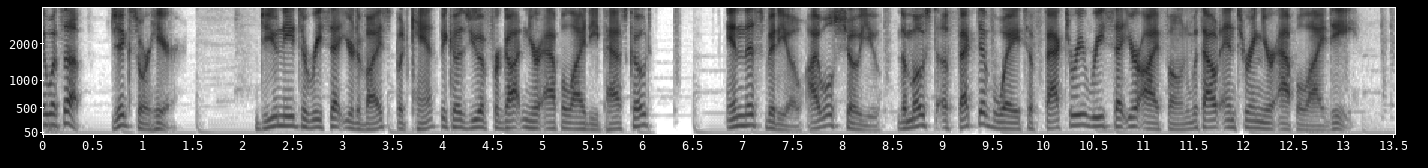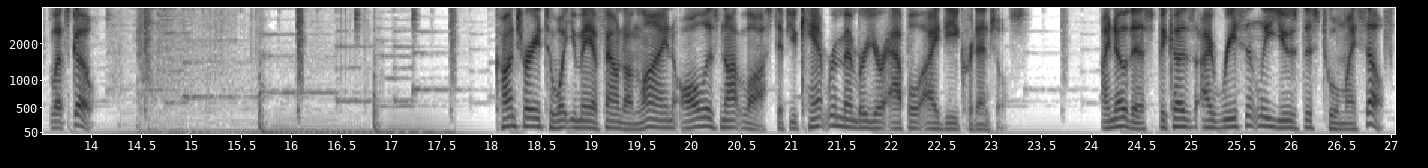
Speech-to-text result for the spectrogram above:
Hey, what's up? Jigxor here. Do you need to reset your device but can't because you have forgotten your Apple ID passcode? In this video, I will show you the most effective way to factory reset your iPhone without entering your Apple ID. Let's go. Contrary to what you may have found online, all is not lost if you can't remember your Apple ID credentials. I know this because I recently used this tool myself,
